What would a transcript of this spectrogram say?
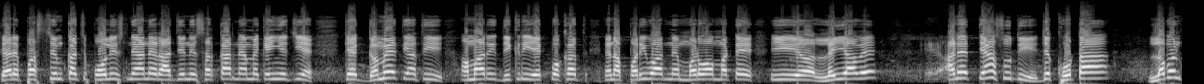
ત્યારે પશ્ચિમ કચ્છ પોલીસને અને રાજ્યની સરકારને અમે કહીએ છીએ કે ગમે ત્યાંથી અમારી દીકરી એક વખત એના પરિવારને મળવા માટે એ લઈ આવે. અને ત્યાં સુધી જે ખોટા લગ્ન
